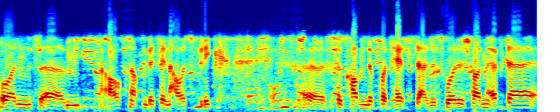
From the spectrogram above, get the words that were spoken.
und ähm, auch noch ein bisschen Ausblick äh, für kommende Proteste. Also es wurde schon öfter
